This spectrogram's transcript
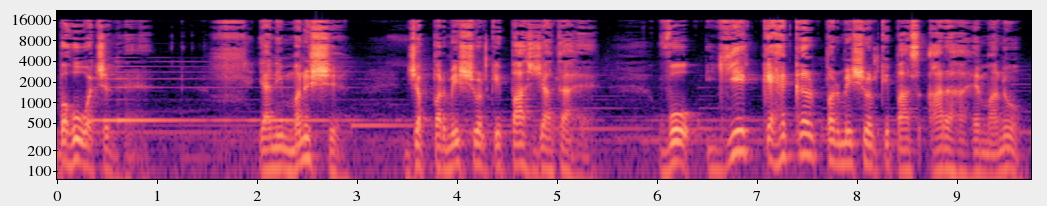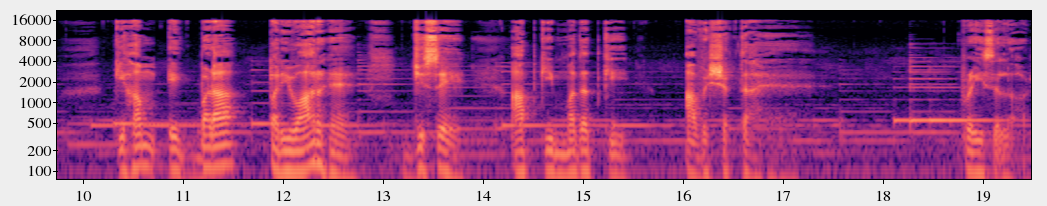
बहुवचन है। यानी मनुष्य जब परमेश्वर के पास जाता है, वो ये कहकर परमेश्वर के पास आ रहा है, मानो कि हम एक बड़ा परिवार हैं, जिसे आपकी मदद की आवश्यकता है। प्रेज लॉर्ड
